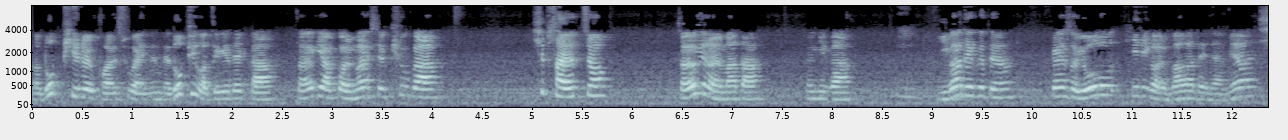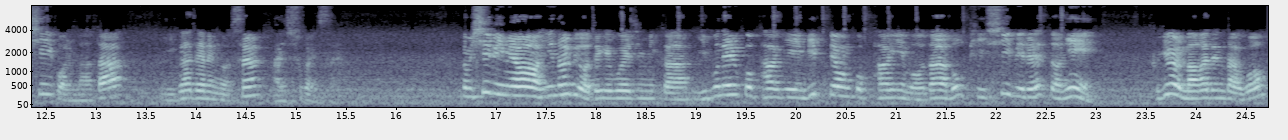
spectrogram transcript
어, 높이를 구할 수가 있는데 높이가 어떻게 될까? 자 여기 아까 얼마였어요? Q가 14였죠? 자 여기는 얼마다? 여기가 2. 2가 되거든. 그래서 요 길이가 얼마가 되냐면 10 얼마다 2가 되는 것을 알 수가 있어요. 그럼 10이면 이 넓이가 어떻게 구해집니까? 2분의 1 곱하기 밑변 곱하기 뭐다? 높이 12를 했더니 그게 얼마가 된다고?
